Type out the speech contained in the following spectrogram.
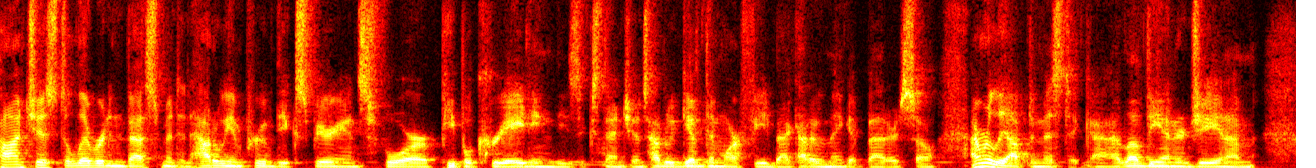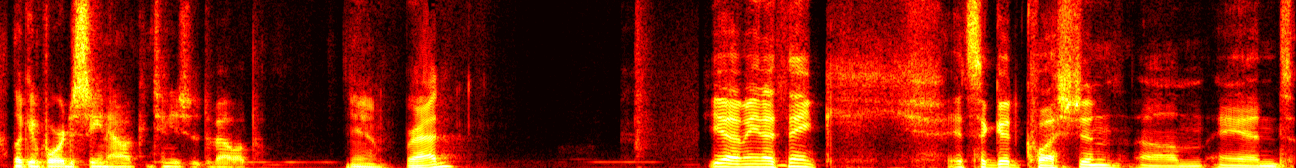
conscious, deliberate investment and how do we improve the experience for people creating these extensions? How do we give them more feedback? How do we make it better? So I'm really optimistic. I love the energy and I'm looking forward to seeing how it continues to develop. Yeah. Brad? Yeah, I mean, I think it's a good question. Um, and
